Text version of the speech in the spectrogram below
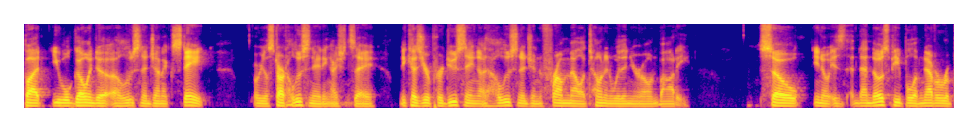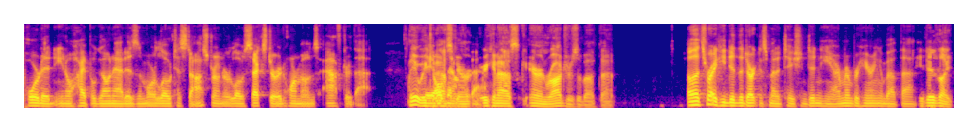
But you will go into a hallucinogenic state, or you'll start hallucinating, I should say, because you're producing a hallucinogen from melatonin within your own body. So, you know, is then those people have never reported, you know, hypogonadism or low testosterone or low sex steroid hormones after that. Yeah, we They can ask Aaron, back. we can ask Aaron Rodgers about that. Oh, that's right. He did the darkness meditation, didn't he? I remember hearing about that. He did like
